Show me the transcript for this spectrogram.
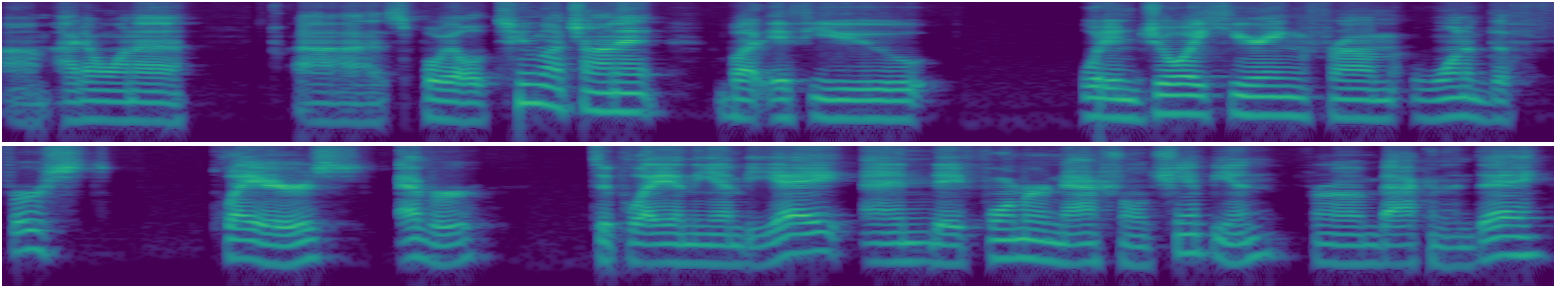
Um, I don't want to uh, spoil too much on it, but if you would enjoy hearing from one of the first players ever to play in the NBA and a former national champion from back in the day,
